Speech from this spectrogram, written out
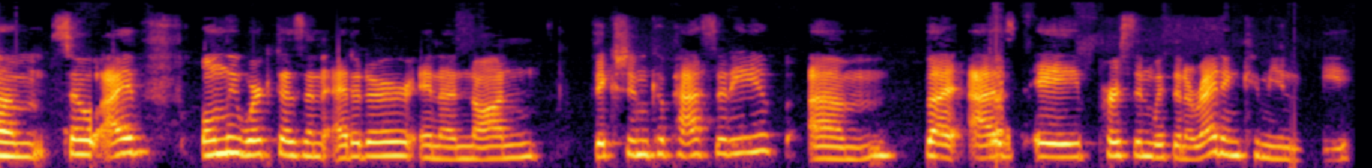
um, so i've only worked as an editor in a non-fiction capacity um, but as a person within a writing community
